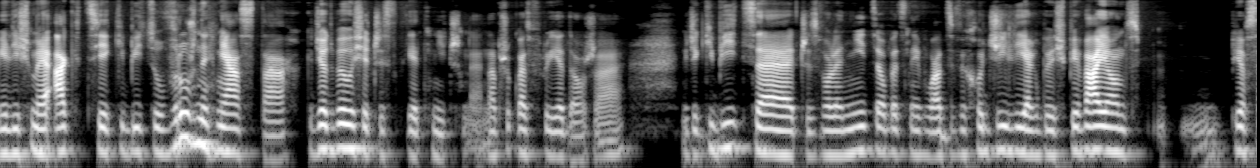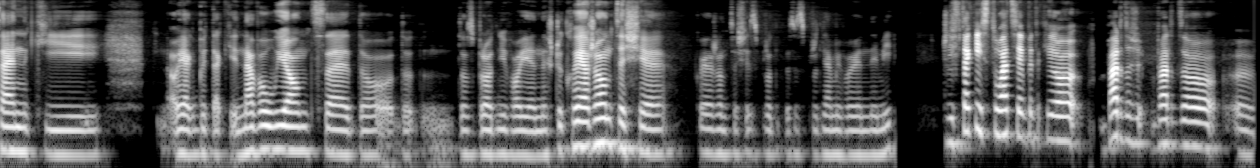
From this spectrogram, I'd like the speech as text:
Mieliśmy akcje kibiców w różnych miastach, gdzie odbyły się czystki etniczne, na przykład w Prijedorze, gdzie kibice czy zwolennicy obecnej władzy wychodzili jakby śpiewając piosenki o jakby takie nawołujące do, do, do zbrodni wojennych, czy kojarzące się, kojarzące się ze zbrodniami wojennymi. Czyli w takiej sytuacji jakby takiego bardzo, bardzo e,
